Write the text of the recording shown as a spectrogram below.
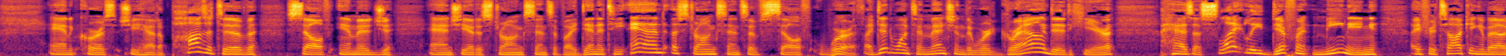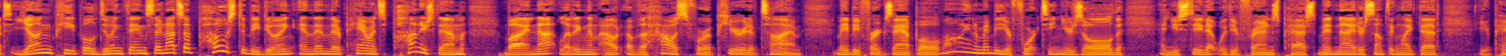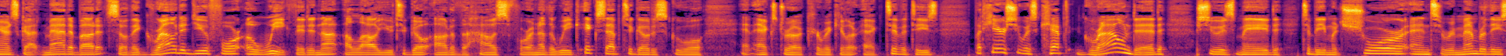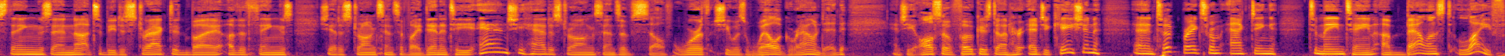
And of course, she had a positive self image and she had a strong sense of identity and a strong sense of self worth. I did want to mention the word grounded here has a slightly different meaning if you're talking about young people doing things they're not supposed to be doing, and then their parents punish them by not letting them out of the house for a period of time. Maybe, for example, oh, you know, maybe you're 14 years old and you stayed out with your friends past midnight or something like that. Your parents got mad about it, so they grounded you for a week. They did not allow you to go out of the house for another week, except to go to school and extracurricular activities. But here she was kept grounded. She was made to be mature and to remember these things and not to be distracted by other things. She had a strong sense of identity and she had a strong sense of self worth. She was well grounded and she also focused on her education and took breaks from acting to maintain a balanced life.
